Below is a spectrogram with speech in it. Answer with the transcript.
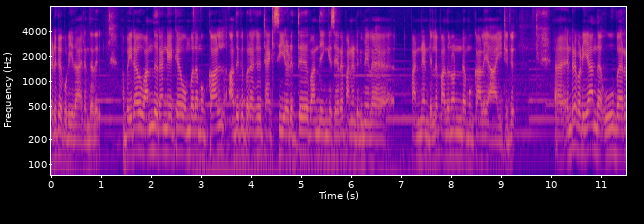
எடுக்கக்கூடியதாக இருந்தது. அப்போ இரவு வந்து இறங்கிக்க ஒன்பதை முக்கால் அதுக்கு பிறகு டாக்ஸி எடுத்து வந்து இங்கே சேர பன்னெண்டுக்கு மேலே பன்னெண்டு இல்லை பதினொன்று முக்காலே ஆகிட்டுது என்றபடியாக அந்த ஊபர்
